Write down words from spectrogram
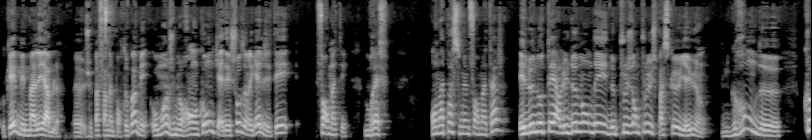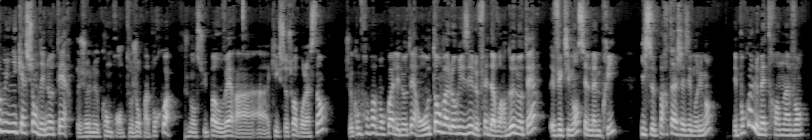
ok, mais malléable. Euh, je vais pas faire n'importe quoi, mais au moins je me rends compte qu'il y a des choses dans lesquelles j'étais formaté. Bref, on n'a pas ce même formatage, et le notaire lui demandait de plus en plus, parce qu'il y a eu un- une grande euh, communication des notaires, je ne comprends toujours pas pourquoi. Je m'en suis pas ouvert à, à qui que ce soit pour l'instant. Je comprends pas pourquoi les notaires ont autant valorisé le fait d'avoir deux notaires. Effectivement, c'est le même prix. Ils se partagent les émoluments. Mais pourquoi le mettre en avant?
